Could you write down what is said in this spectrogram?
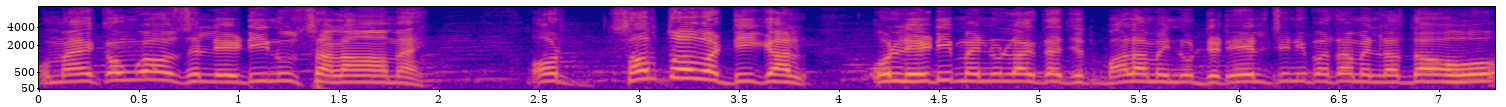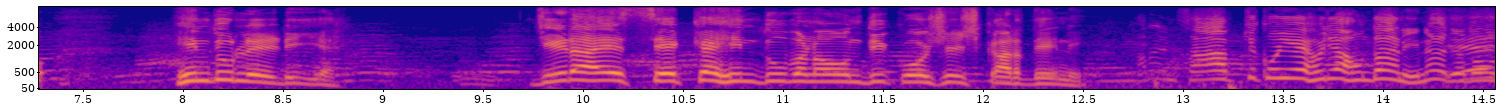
ਉਹ ਮੈਂ ਕਹੂੰਗਾ ਉਸ ਲੇਡੀ ਨੂੰ ਸਲਾਮ ਹੈ। ਔਰ ਸਭ ਤੋਂ ਵੱਡੀ ਗੱਲ ਉਹ ਲੇਡੀ ਮੈਨੂੰ ਲੱਗਦਾ ਜਿਤ ਬਾਲਾ ਮੈਨੂੰ ਡਿਟੇਲ 'ਚ ਨਹੀਂ ਪਤਾ ਮੈਨੂੰ ਲੱਗਦਾ ਉਹ ਹਿੰਦੂ ਲੇਡੀ ਹੈ। ਜਿਹੜਾ ਇਹ ਸਿੱਖ ਹਿੰਦੂ ਬਣਾਉਣ ਦੀ ਕੋਸ਼ਿਸ਼ ਕਰਦੇ ਨੇ। ਇਨਸਾਫ 'ਚ ਕੋਈ ਇਹੋ ਜਿਹਾ ਹੁੰਦਾ ਨਹੀਂ ਨਾ ਜਦੋਂ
